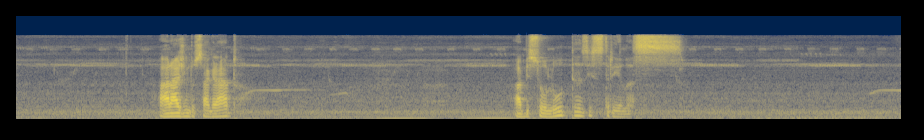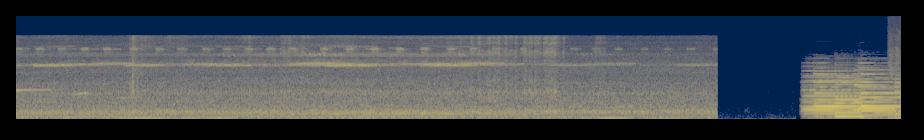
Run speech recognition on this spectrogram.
aragem do sagrado absolutas estrelas.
